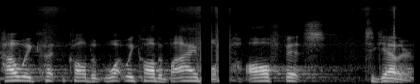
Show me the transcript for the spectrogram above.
how we call the, what we call the Bible all fits together.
